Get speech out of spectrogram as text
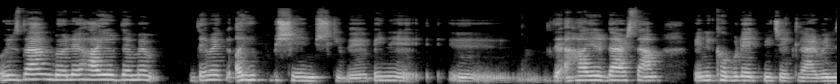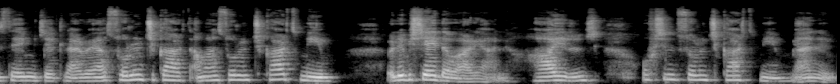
O yüzden böyle hayır demem demek ayıp bir şeymiş gibi. Beni e, hayır dersem beni kabul etmeyecekler, beni sevmeyecekler veya sorun çıkart, aman sorun çıkartmayayım. Öyle bir şey de var yani. Hayırın, of şimdi sorun çıkartmayayım. Yani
